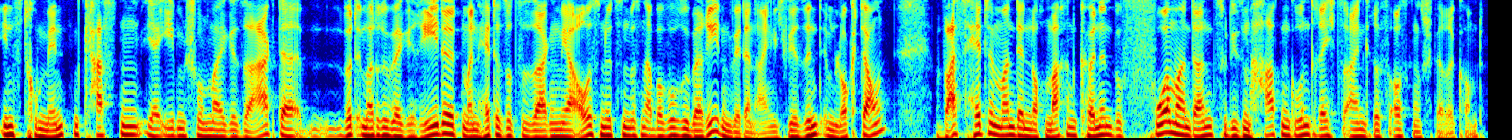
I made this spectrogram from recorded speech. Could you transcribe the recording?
Instrumentenkasten ja eben schon mal gesagt. Da wird immer drüber geredet, man hätte sozusagen mehr ausnützen müssen. Aber worüber reden wir denn eigentlich? Wir sind im Lockdown. Was hätte man denn noch machen können, bevor man dann zu diesem harten Grundrechtseingriff Ausgangssperre kommt?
